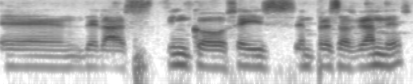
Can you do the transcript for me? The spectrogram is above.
de las cinco o seis empresas grandes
